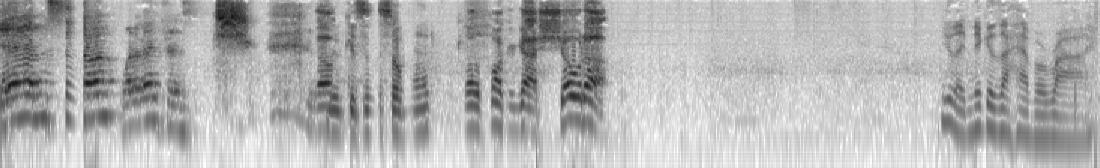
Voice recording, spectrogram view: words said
Damn, son, what an entrance. Oh. Lucas is so mad. Motherfucker got showed up. you like niggas? I have arrived.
